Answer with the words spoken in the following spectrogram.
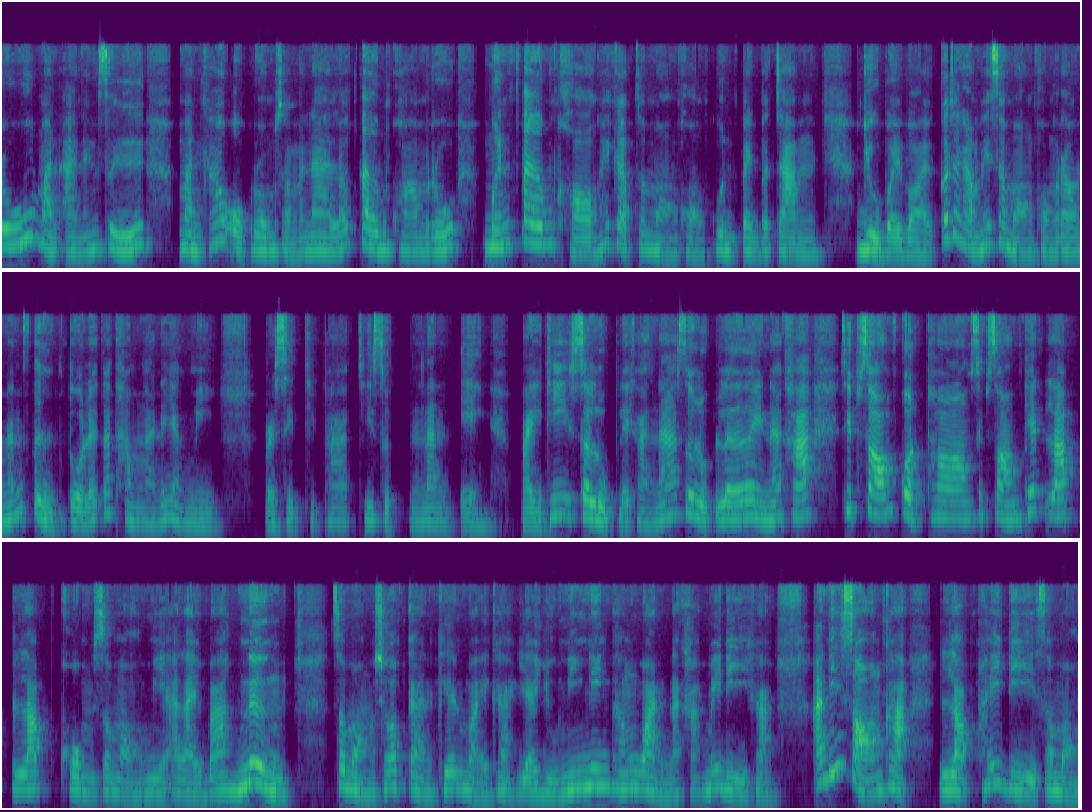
รู้มันอ่านหนังสือ มันเข้าอบรมสัมมนาแล้วเติมความรู้ เหมือนเติมของให้กับสมองของคุณเป็นประจำอยู่บ่อยๆ ก็จะทำให้สมองของเรานั้นตื่นตัวและก็ทำงานได้อย่างมีประสิทธิภาพที่สุดนั่นเอง ไปที่สรุปเลยค่ะ หน้าสรุปเลยนะคะ 12 กฎทอง 12 เคล็ดลับลับคมสมองมีอะไรบ้าง 1. สมองชอบการเคลื่อนไหวค่ะ อย่าอยู่นิ่งๆ ทั้งวันนะคะ ไม่ดีค่ะ อันที่สองค่ะ หลับให้ดีสมอง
